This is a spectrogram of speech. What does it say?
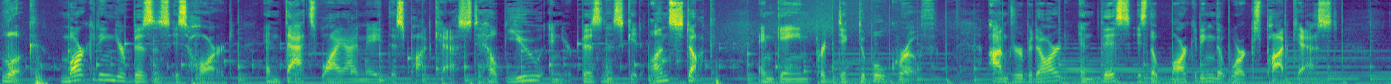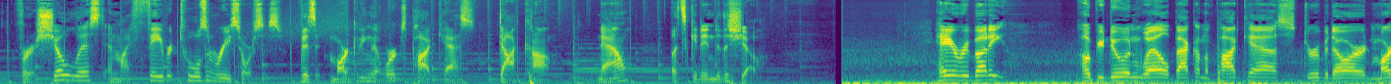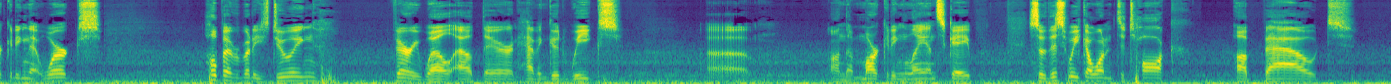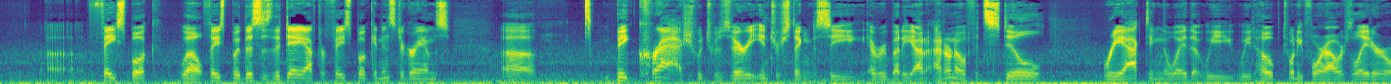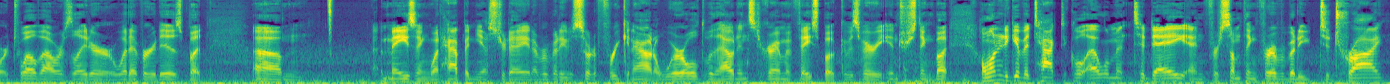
Look, marketing your business is hard, and that's why I made this podcast to help you and your business get unstuck and gain predictable growth. I'm Drew Bedard, and this is the Marketing That Works podcast. For a show list and my favorite tools and resources, visit marketingthatworkspodcast.com. Now, let's get into the show. Hey, everybody. Hope you're doing well. Back on the podcast, Drew Bedard, Marketing That Works. Hope everybody's doing very well out there and having good weeks um, on the marketing landscape. So, this week I wanted to talk about uh, Facebook. Well, Facebook, this is the day after Facebook and Instagram's uh, big crash, which was very interesting to see everybody. I, I don't know if it's still reacting the way that we we'd hope 24 hours later or 12 hours later or whatever it is but um, amazing what happened yesterday, and everybody was sort of freaking out. A world without Instagram and Facebook. It was very interesting. But I wanted to give a tactical element today and for something for everybody to try.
